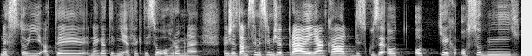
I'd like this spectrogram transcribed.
nestojí a ty negativní efekty jsou ohromné. Takže tam si myslím, že právě nějaká diskuze o, o těch osobních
